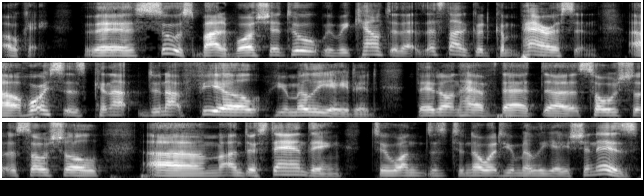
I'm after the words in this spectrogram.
Okay. The sus bar boshetu, we counter that. That's not a good comparison. Uh, horses cannot do not feel humiliated. They don't have that uh, social social um, understanding to under, to know what humiliation is.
